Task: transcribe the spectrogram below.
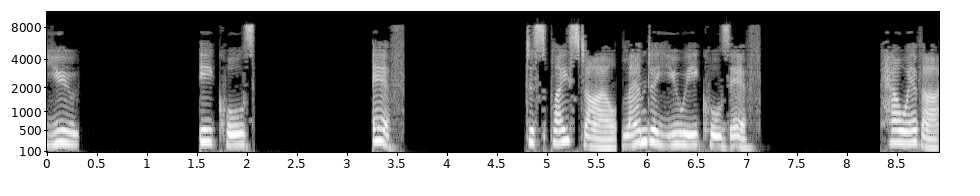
U equals F display style lambda U equals F However,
